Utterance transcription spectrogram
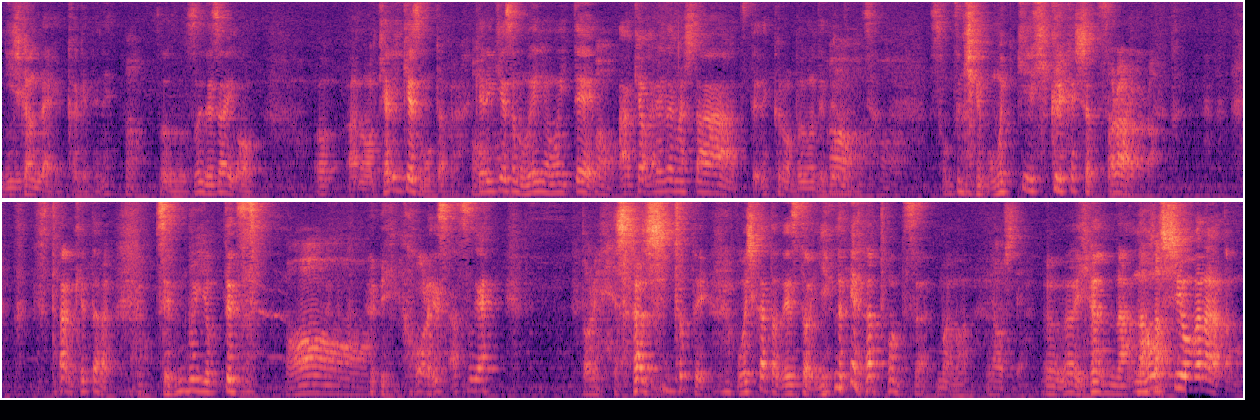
に2時間ぐらいかけてね。うん。そうそうそれで最後おあのキャリーケース持ったから、うん。キャリーケースの上に置いて「うん。あ今日はありがとうございました」っつってね車ブーンって出てるあのにさその時思いっきりひっくり返しちゃってさあらららら。蓋開けたら全部寄っててさ これさすがにどれ写真撮って「美味しかったです」とは言えないなと思ってさまあま直して。あ、うん、いやな直しようがなかったもん。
